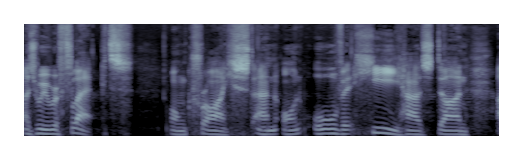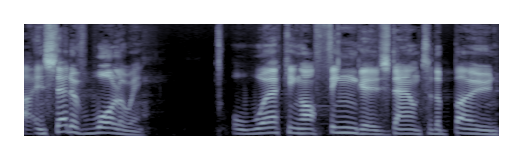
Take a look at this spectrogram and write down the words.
As we reflect on Christ and on all that he has done, uh, instead of wallowing or working our fingers down to the bone,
